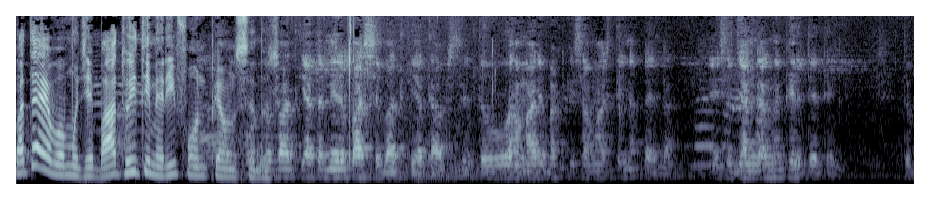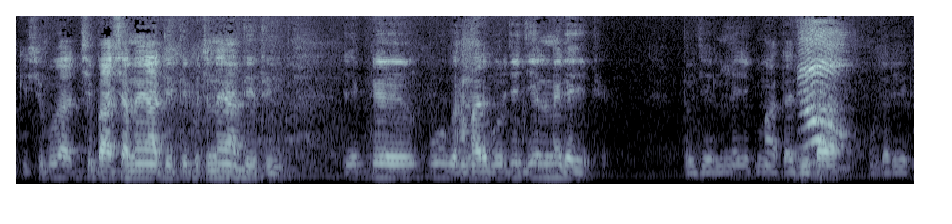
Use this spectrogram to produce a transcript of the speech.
पता है वो मुझे बात हुई थी मेरी फ़ोन पे उनसे बात किया था मेरे पास से बात किया था आपसे। तो वो हमारे भट्ट की समाज थी ना पहला। ऐसे जंगल में फिरते थे। तो किसी को अच्छी भाषा नहीं आती थी कुछ नहीं आती थी। एक वो हमारे गुरु जी जेल में गए थे। तो जेल में एक माता जी का उधर एक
